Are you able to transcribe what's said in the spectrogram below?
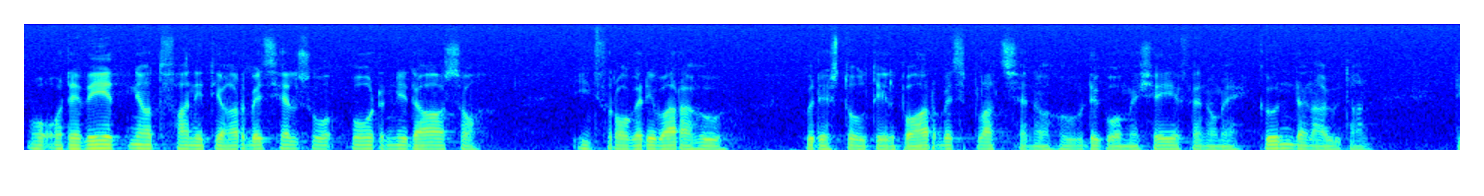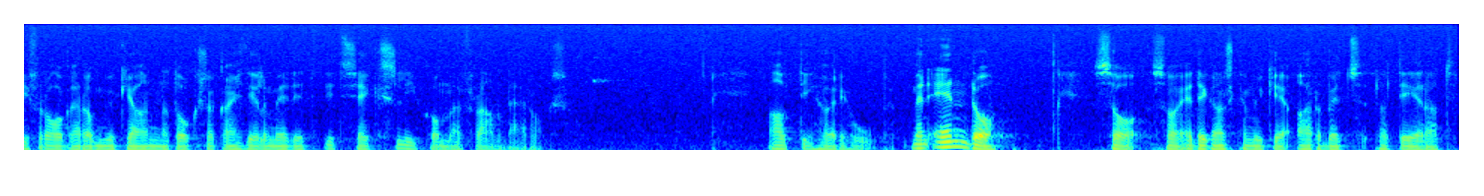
Och, och det vet ni att fan till arbetshälsovården idag så inte frågar de bara hur, hur det står till på arbetsplatsen och hur det går med chefen och med kunderna, utan de frågar om mycket annat också, kanske till och med ditt, ditt sexliv kommer fram där också. Allting hör ihop. Men ändå så, så är det ganska mycket arbetsrelaterat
